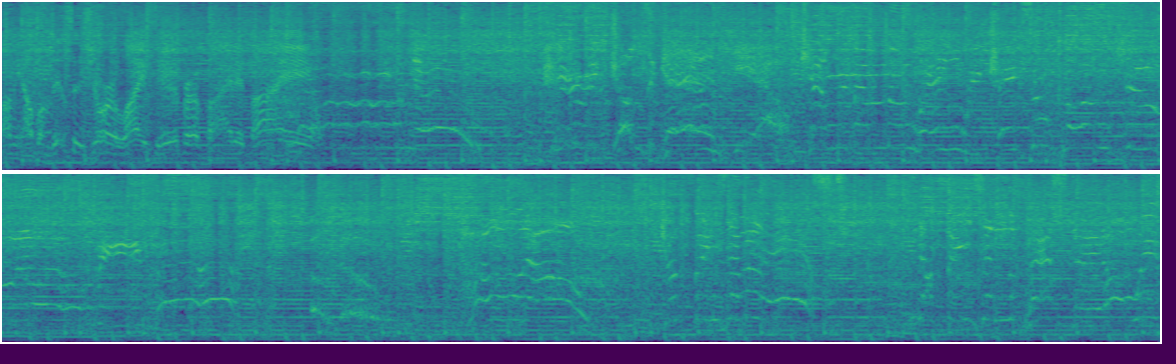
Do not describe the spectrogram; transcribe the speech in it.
on the album. This Is Your Life, dude, provided by. Comes again. Yeah. Can remember when we came so close to before Hold on. Things ever last. Nothing's in the past they always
